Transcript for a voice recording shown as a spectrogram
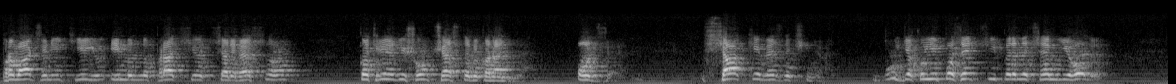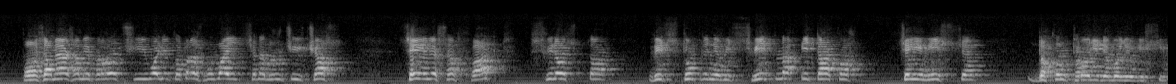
проваджений тією іменно праці Отця Небесного, котрий надійшов час на виконання. Отже, всяке визначення будь-якої позиції перед лицем Єгови, поза межами пророчої волі, котра збувається на ближчий час, це є лише факт свідоцтва, відступлення від світла і також це є місце до контролю демонів лісів.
